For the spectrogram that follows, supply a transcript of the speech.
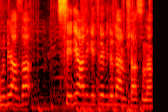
Bunu biraz daha seri hale getirebilirlermiş aslında.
